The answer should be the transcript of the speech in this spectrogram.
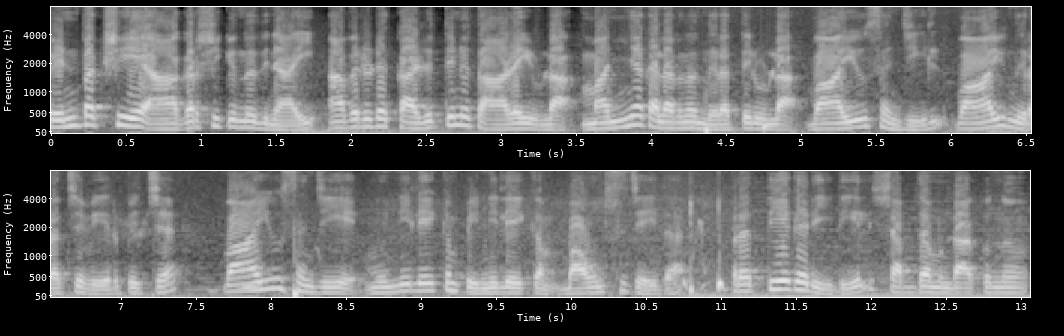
പെൺപക്ഷിയെ ആകർഷിക്കുന്നതിനായി അവരുടെ കഴുത്തിനു താഴെയുള്ള മഞ്ഞ കലർന്ന നിറത്തിലുള്ള വായുസഞ്ചിയിൽ വായു നിറച്ച് വീർപ്പിച്ച് വായുസഞ്ചിയെ മുന്നിലേക്കും പിന്നിലേക്കും ബൗൺസ് ചെയ്ത് പ്രത്യേക രീതിയിൽ ശബ്ദമുണ്ടാക്കുന്നു.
